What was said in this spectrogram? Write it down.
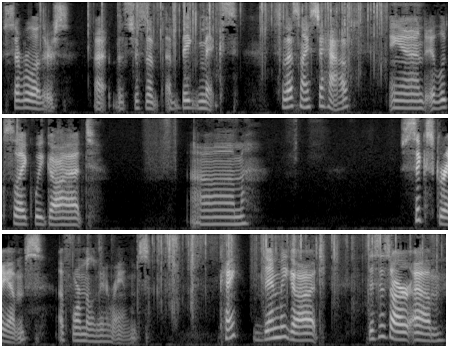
several others. Uh, that's just a, a big mix. So that's nice to have. And it looks like we got um, six grams of four millimeter rounds. Okay. Then we got, this is our, um,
